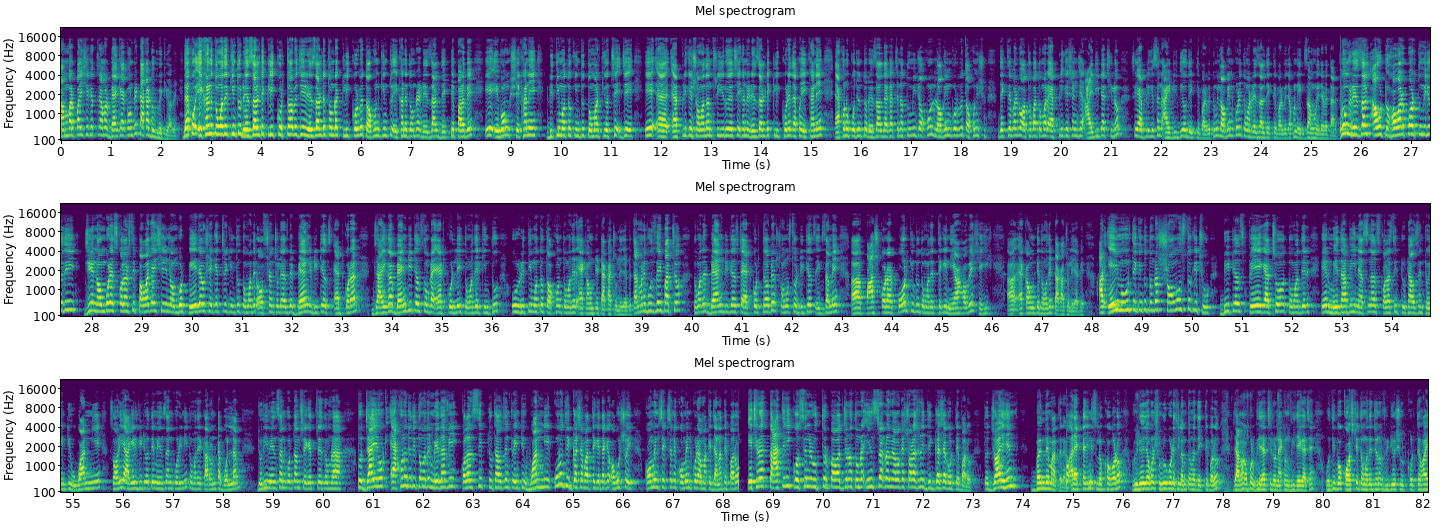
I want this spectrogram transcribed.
নাম্বার পাই সেক্ষেত্রে আমার ব্যাঙ্ক অ্যাকাউন্টে টাকা ঢুকবে কীভাবে। দেখো, এখানে তোমাদের কিন্তু রেজাল্টে ক্লিক করতে হবে, যে রেজাল্টে তোমরা ক্লিক করবে তখন কিন্তু এখানে তোমরা রেজাল্ট দেখতে পারবে। এ এবং সেখানে রীতিমতো কিন্তু তোমার কি হচ্ছে, যে এ অ্যাপ্লিকেশন সমাধান থ্রি রয়েছে, এখানে রেজাল্টে ক্লিক করে দেখো, এখানে এখনও পর্যন্ত রেজাল্ট দেখাচ্ছে না। তুমি যখন লগ করবে তখনই দেখতে পারবে, অথবা তোমার অ্যাপ্লিকেশন যে আইডিটা ছিল, সেই অ্যাপ্লিকেশন আইডি দিয়েও দেখতে পারবে। তুমি লগ করে তোমার রেজাল্ট দেখতে পারবে যখন এক্সাম হয়ে যাবে তার এবং রেজাল্ট আউট হওয়ার পর তুমি যদি যে নম্বরে স্কলারশিপ পাওয়া যায়, সেই নম্বর পেয়ে যাও, সেক্ষেত্রে কিন্তু তোমাদের অপশান চলে আসবে ব্যাঙ্ক ডিটেলস অ্যাড করার। জায়গা ব্যাঙ্ক ডিটেলস তোমরা অ্যাড করলেই তোমাদের কিন্তু ও রীতিমতো তখন তোমাদের অ্যাকাউন্টে টাকা চলে যাবে। তার মানে বুঝতেই পারছ, তোমাদের ব্যাঙ্ক ডিটেলসটা অ্যাড করতে হবে। সমস্ত ডিটেলস এক্সামে পাস করার পর কিন্তু তোমাদের থেকে নেওয়া হবে, সেই অ্যাকাউন্টে তোমাদের টাকা চলে যাবে। আর এই মুহূর্তে কিন্তু তোমরা সমস্ত কিছু ডিটেলস পেয়ে গেছো তোমাদের এর মেধাবী ন্যাশনাল স্কলারশিপ টু নিয়ে। সরি আগের ভিডিওতে মেনশন করিনি, তোমাদের কারণটা বললাম। যদি মেনশন করতাম, সেক্ষেত্রে তোমরা তো যাই হোক এখনও যদি তোমাদের মেধাবী স্কলারশিপ টু থাউজেন্ড নিয়ে কোনো জিজ্ঞাসাবাদ থেকে থাকে, অবশ্যই কমেন্ট সেকশনে কমেন্ট করে আমাকে জানাতে পারো। এছাড়া তাড়াতাড়ি কোশ্চেনের উত্তর পাওয়ার জন্য তোমরা ইনস্টাগ্রামে আমাকে সরাসরি জিজ্ঞাসা করতে পারো। তো জয় হিন্দ, বন্দে মাতারা আর একটা জিনিস লক্ষ্য করো ভিডিও যখন শুরু করেছিলাম, তোমরা দেখতে পারো, জামা কাপড় ভেজা ছিল না, এখন ভিজে গেছে। অতীব কষ্টে তোমাদের জন্য ভিডিও শ্যুট করতে হয়।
